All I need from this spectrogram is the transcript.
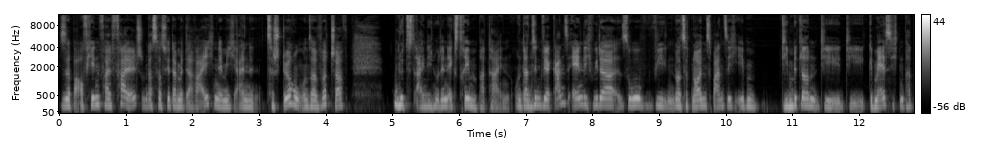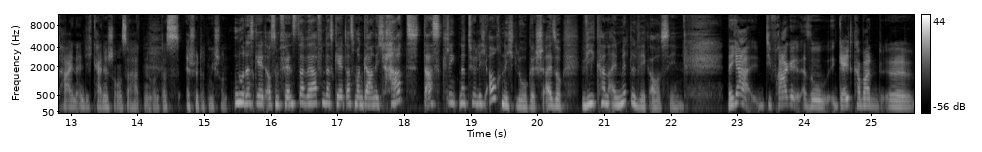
Es ist aber auf jeden Fall falsch und das, was wir damit erreichen, nämlich eine Zerstörung unserer Wirtschaft, nützt eigentlich nur den extremen Parteien. Und dann sind wir ganz ähnlich wieder so wie 1929 eben die mittleren, die, die gemäßigten Parteien eigentlich keine Chance hatten. Und das erschüttert mich schon. Nur das Geld aus dem Fenster werfen, das Geld, das man gar nicht hat, das klingt natürlich auch nicht logisch. Also wie kann ein Mittelweg aussehen? Naja, die Frage, also Geld kann man äh,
